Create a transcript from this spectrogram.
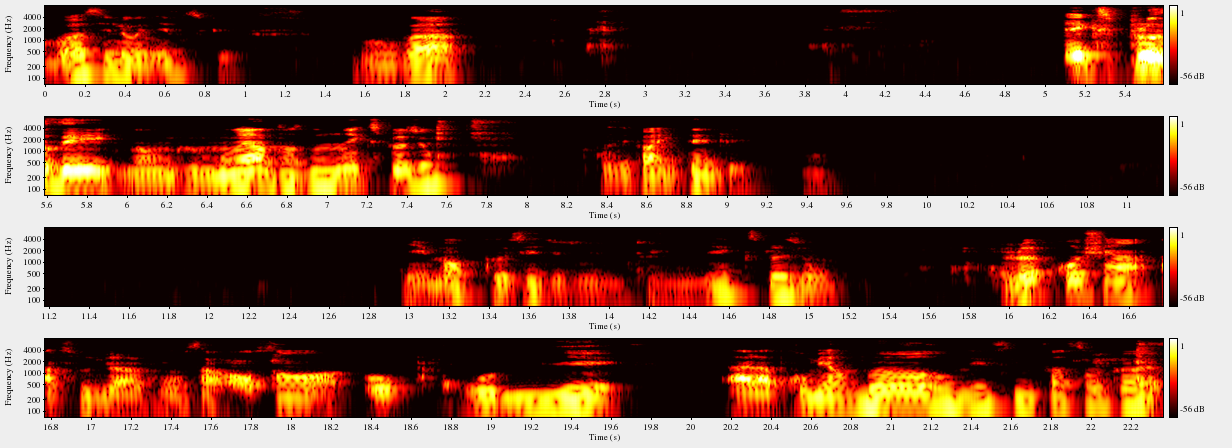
on va s'éloigner parce que on va exploser. Donc, mourir dans une explosion. Causée par une TNT. Il est mort causé d'une explosion. Le prochain de la... Bon, ça ressemble au premier... À la première mort, mais c'est une façon quand même.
